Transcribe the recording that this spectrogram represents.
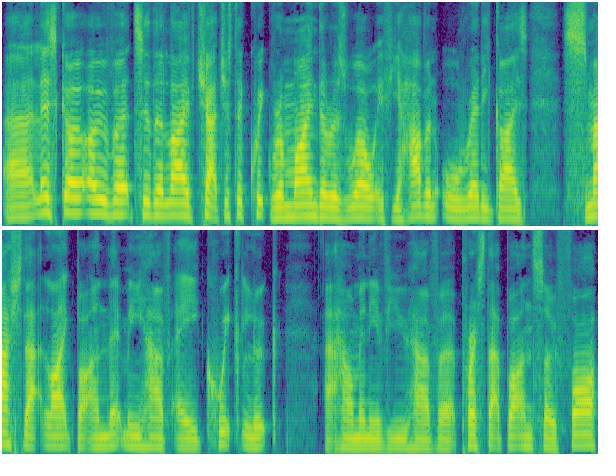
Uh, let's go over to the live chat. Just a quick reminder as well, if you haven't already, guys, smash that like button. Let me have a quick look at how many of you have uh, pressed that button so far.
